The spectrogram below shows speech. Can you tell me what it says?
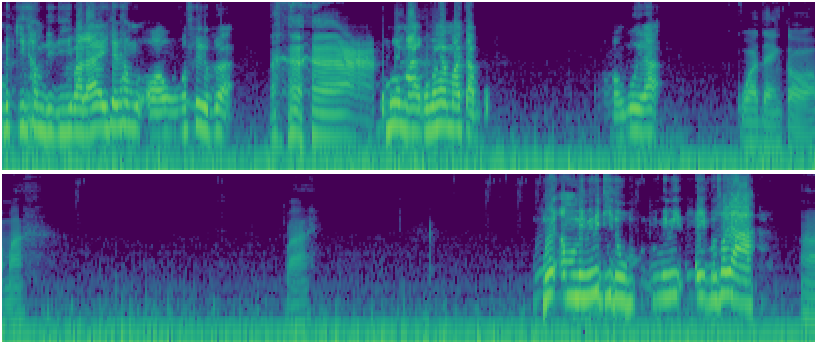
เมื่อกี้ทำดีๆมาแล้วไอ้เช่นทำมึงอ๋อกูกระทืบด้วยกูไม่ให้มากูไม่ให้มาจับ ของกูอีกแล้วกลัวแดงต่อมา ไป มึงเอามีวิธีดูมีมีไอ้บนโซยาอ่า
